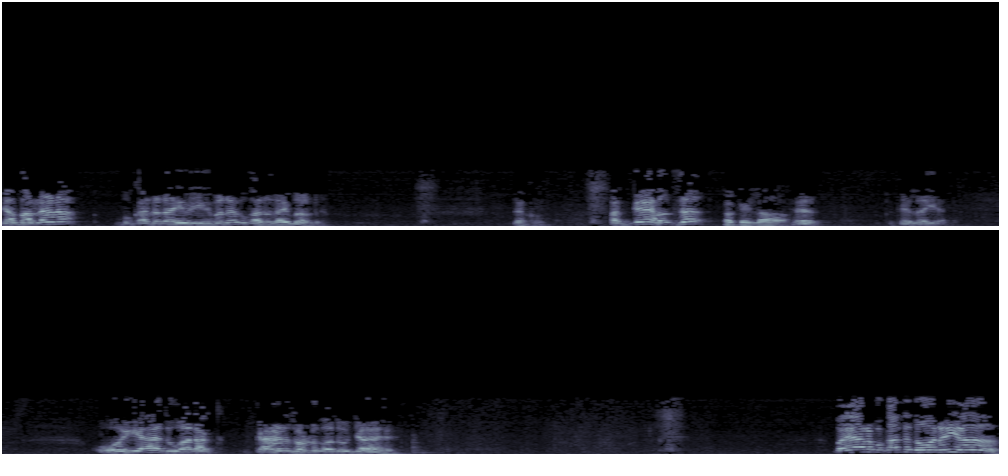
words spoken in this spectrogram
ਜਾਂ ਮਰਨਾ ਨਾ ਮੁਕੱਦਾ ਦਾ ਹੀ ਜੀਵਨ ਹੈ ਮੁਕੱਦਾ ਦਾ ਹੀ ਮਰਨਾ। ਦੇਖੋ ਅੱਗੇ ਹੰਸ ਅਕੇਲਾ। ਫਿਰ ਅਕੇਲਾ ਹੀ ਹੈ। ਉਹੀ ਹੈ ਦੁਆ ਦਾ ਕਹਿਣ ਸੁਣ ਕੋ ਦੂਜਾ ਹੈ। ਬਿਆਰ ਮੁਕੱਦ ਦੋ ਨਹੀਂ ਹਾਂ।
